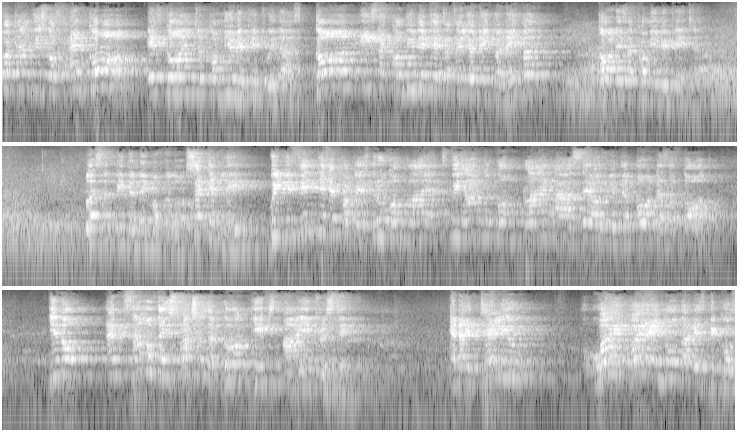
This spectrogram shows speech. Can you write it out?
overcome this obstacle? And God is going to communicate with us. God is a communicator. Tell your neighbor, neighbor, God is a communicator. Blessed be the name of the Lord. Secondly, we defeat difficulties through compliance. We have to comply ourselves with the orders of God. You know, and some of the instructions that God gives are interesting. And I tell you, why, why I know that is because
